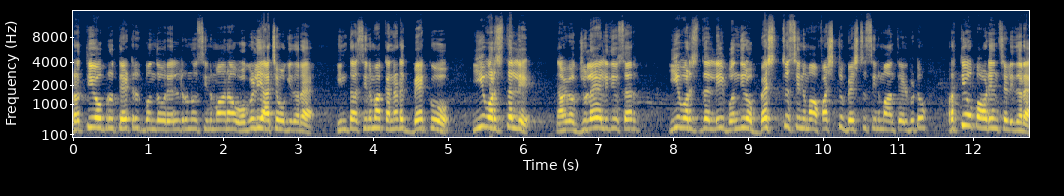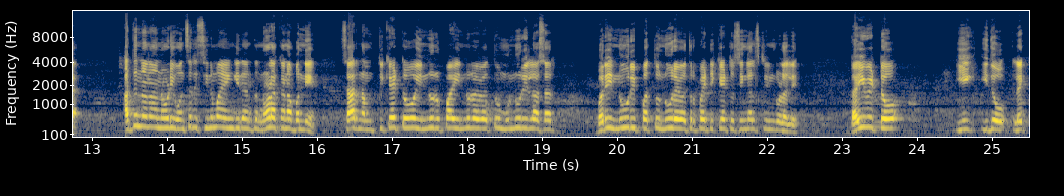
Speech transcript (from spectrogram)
ಪ್ರತಿಯೊಬ್ಬರು ಥಿಯೇಟ್ರಿಗೆ ಬಂದವರು ಎಲ್ಲರೂ ಸಿನಿಮಾನ ಹೊಗಳಿ ಆಚೆ ಹೋಗಿದ್ದಾರೆ. ಇಂಥ ಸಿನಿಮಾ ಕನ್ನಡಕ್ಕೆ ಬೇಕು. ಈ ವರ್ಷದಲ್ಲಿ, ನಾವು ಇವಾಗ ಜುಲೈಯಲ್ಲಿ ಇದ್ದೀವಿ ಸರ್. ಈ ವರ್ಷದಲ್ಲಿ ಬಂದಿರೋ best cinema first best cinema ಅಂತ ಹೇಳ್ಬಿಟ್ಟು ಪ್ರತಿಯೊಬ್ಬ ಆಡಿಯನ್ಸ್ ಹೇಳಿದ್ದಾರೆ. ಅದನ್ನ ನಾನು ನೋಡಿ ಒಂದ್ಸರಿ ಸಿನಿಮಾ ಹೆಂಗಿದೆ ಅಂತ ನೋಡೋಕ್ಕನ ಬನ್ನಿ. ಸರ್ ನಮ್ಮ ಟಿಕೆಟು ಇನ್ನೂರು ರೂಪಾಯಿ, ಇನ್ನೂರೈವತ್ತು, ಮುನ್ನೂರು ಇಲ್ಲ ಸರ್ ಬರೀ ನೂರಿಪ್ಪತ್ತು, ನೂರೈವತ್ತು ರೂಪಾಯಿ ಟಿಕೆಟು ಸಿಂಗಲ್ ಸ್ಕ್ರೀನ್ಗಳಲ್ಲಿ ದಯವಿಟ್ಟು ಈ, ಇದು ಲೈಕ್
